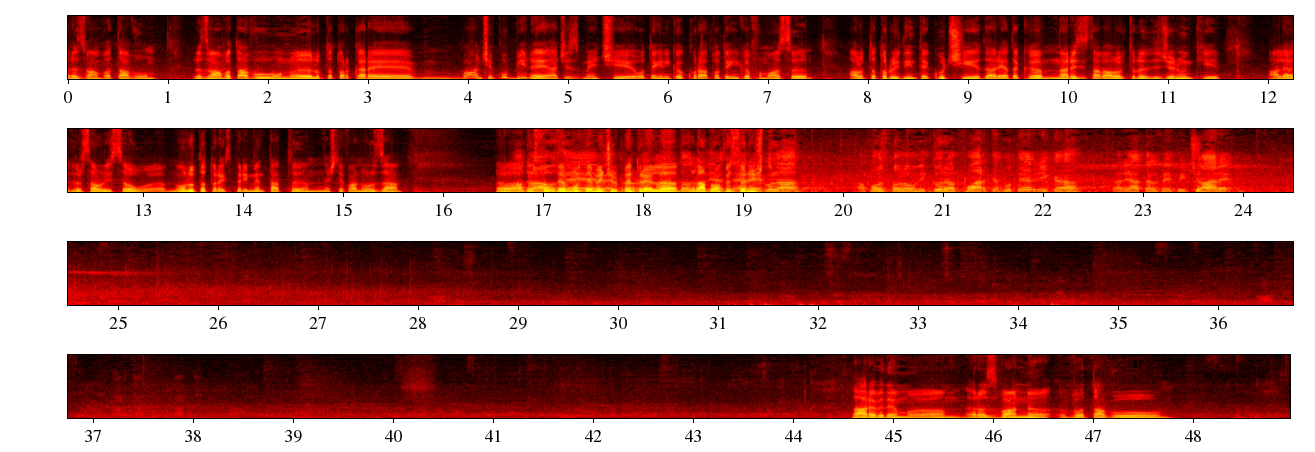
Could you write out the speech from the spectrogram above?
Răzvan Vătavu. Răzvan Vătavu, un uh, luptător care a început bine acest meci, o tehnică curată, o tehnică frumoasă a luptătorului din Tecuci, dar iată că n-a rezistat la loviturile de genunchi ale adversarului său. Uh, un luptător experimentat, uh, Ștefan Urza, Aplauze destul de multe meciuri pentru, el la profesioniști. A fost o lovitură foarte puternică, dar iată-l pe picioare. Da, revedem uh, Răzvan Vătavu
